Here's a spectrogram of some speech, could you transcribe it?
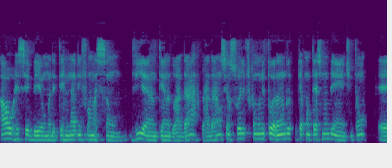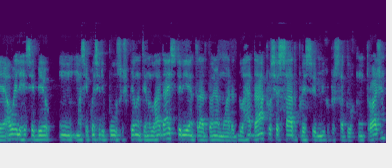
ao receber uma determinada informação via a antena do radar, o radar é um sensor, ele fica monitorando o que acontece no ambiente. Então, é, ao ele receber um, uma sequência de pulsos pela antena do radar, isso teria entrado para a memória do radar, processado por esse microprocessador com Trojan,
